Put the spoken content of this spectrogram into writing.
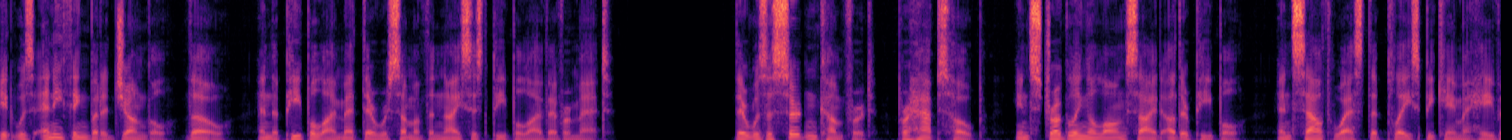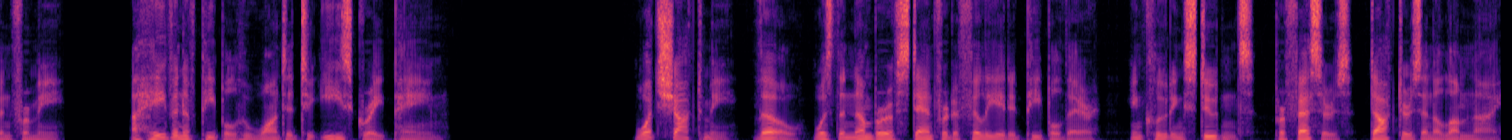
It was anything but a jungle, though, and the people I met there were some of the nicest people I've ever met. There was a certain comfort, perhaps hope, in struggling alongside other people, and Southwest that place became a haven for me. A haven of people who wanted to ease great pain. What shocked me, though, was the number of Stanford affiliated people there, including students, professors, doctors, and alumni.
